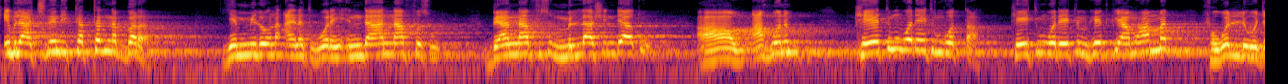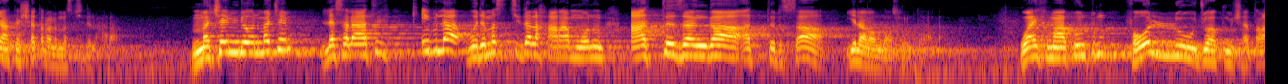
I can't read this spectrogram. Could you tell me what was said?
ቂብላችንን ይከተል ነበረ የሚለውን አይነት ወሬ እንዳያናፍሱ ቢያናፍሱ ምላሽ እንዲያጡ። አው አሁንም ከየትም ወደየትም ወጣ ከየትም ወደየትም ሄድክ ያ ሙሐመድ ፈወሊ ወጅሀከ ሸጥረል መስጂድል ሐራም መቼም ቢሆን መቼም ለሰላትህ ቂብላ ወደ መስጂደል ሐራም መሆኑን አትዘንጋ፣ አትርሳ ይላል አላህ ሱብሓነሁ ወተዓላ። ወሐይሱ ማ ኩንቱም ፈወሉ ውጁሀኩም ሸጥራ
